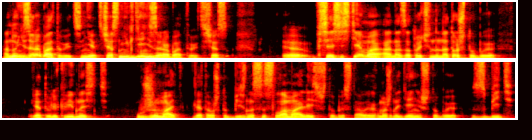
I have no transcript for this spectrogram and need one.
Оно не зарабатывается. Нет, сейчас нигде не зарабатывается. Сейчас э, вся система, она заточена на то, чтобы эту ликвидность ужимать для того, чтобы бизнесы сломались, чтобы стало как можно денег, чтобы сбить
